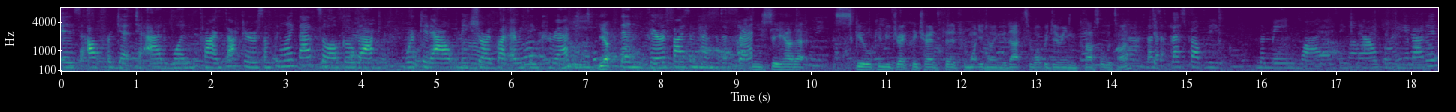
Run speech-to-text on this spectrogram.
is I'll forget to add one prime factor or something like that. So I'll go back, work it out, make sure I've got everything correct, Yep. then verify sometimes with a friend. You see how that skill can be directly transferred from what you're doing with that to what we do in class all the time? That's, that's probably the main why I think now, thinking about it,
